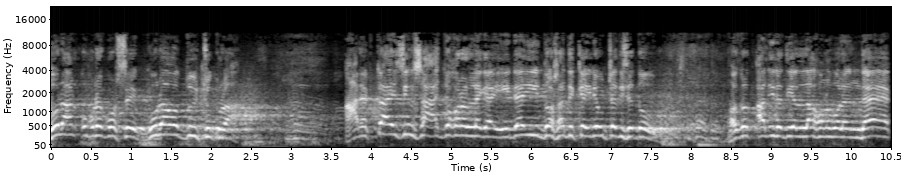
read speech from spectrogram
ঘোড়ার উপরে বসছে ঘোড়াও দুই টুকরা। আরেকটা আইসিল সাহায্য করার লেগে এটাই দশা দিকে এটা উঠে দিছে দৌড়। হজরত আলী রদি আল্লাহ বলেন, দেখ,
